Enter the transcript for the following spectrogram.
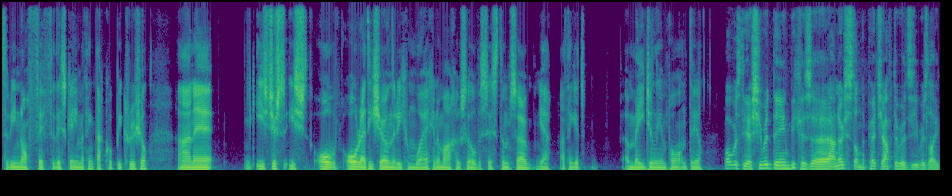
to be not fit for this game. I think that could be crucial. And uh, he's just he's all, already shown that he can work in a Marco Silva system. So yeah, I think it's a majorly important deal. What was the issue with Digne? Because uh, I noticed on the pitch afterwards, he was like,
